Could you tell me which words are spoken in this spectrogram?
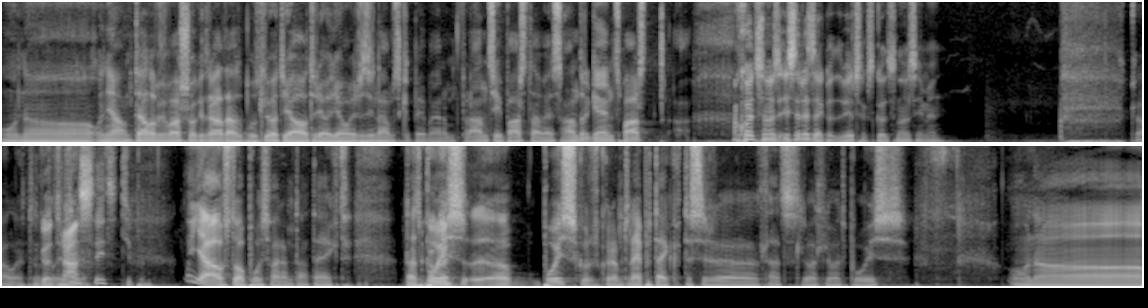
Un, uh, un, jā, un Telavivā šogad rādās būs ļoti jautri, jo jau ir zināms, ka, piemēram, Francija pārstāvēs Andrēns. Pārst... Ko tas nozīmē? Es redzēju, ka virsraksts, ko tas nozīmē. Kā lai Ko to transīts? Nu, jā, uz to pusi varam tā teikt. Tas Kaut puisis, uh, puisis kur, kuram tu nepateiksi, ka tas ir uh, tāds ļoti, ļoti puisis. Un, uh,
